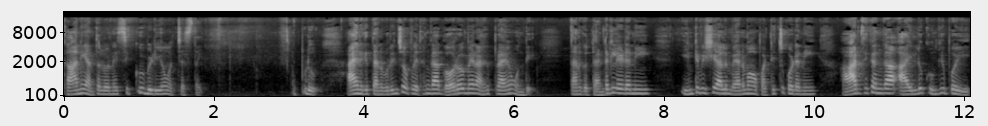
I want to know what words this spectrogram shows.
కానీ అంతలోనే సిక్కు బిడియం వచ్చేస్తాయి. ఇప్పుడు ఆయనకి తన గురించి ఒక విధంగా గౌరవమైన అభిప్రాయం ఉంది. తనకు తండ్రి లేడని ఇంటి విషయాలు మేనమామ పట్టించుకోడని ఆర్థికంగా ఆ ఇల్లు కుంగిపోయి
